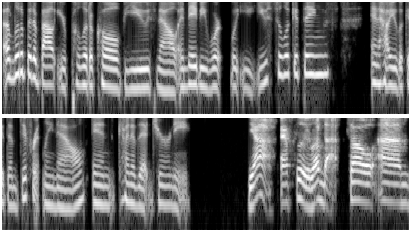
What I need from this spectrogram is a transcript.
a little bit about your political views now and maybe what what you used to look at things and how you look at them differently now and kind of that journey. Yeah, absolutely love that. So, um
